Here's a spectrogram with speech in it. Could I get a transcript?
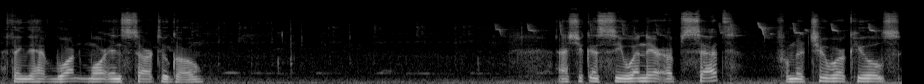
I think they have one more instar to go. As you can see when they're upset from their tubercules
